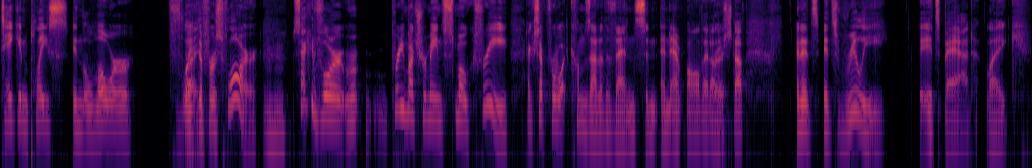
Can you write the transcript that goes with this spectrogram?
taken place in the lower like Right. the first floor mm-hmm. second floor r- pretty much remains smoke free except for what comes out of the vents and, and all that other Right. stuff and it's it's really it's bad like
